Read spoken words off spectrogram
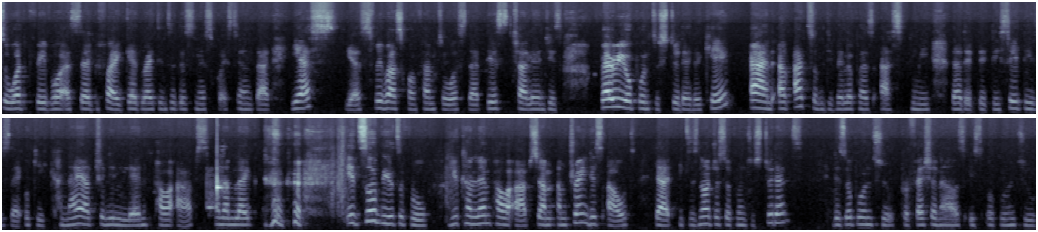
to what Favour has said before I get right into this next question that yes, yes, Favour has confirmed to us that this challenge is very open to students, okay? And I've had some developers ask me that they, they, they, say things like, okay, can I actually learn Power Apps? And I'm like, it's so beautiful. You can learn Power Apps. So I'm, I'm trying this out that it is not just open to students, it's open to professionals, it's open to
